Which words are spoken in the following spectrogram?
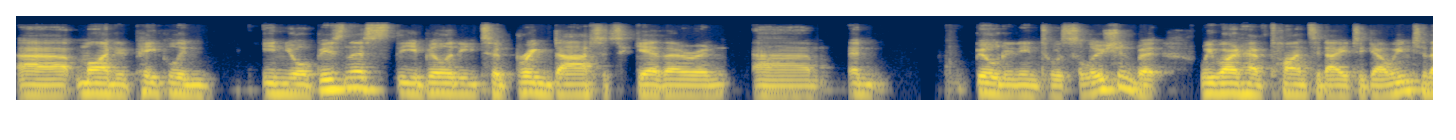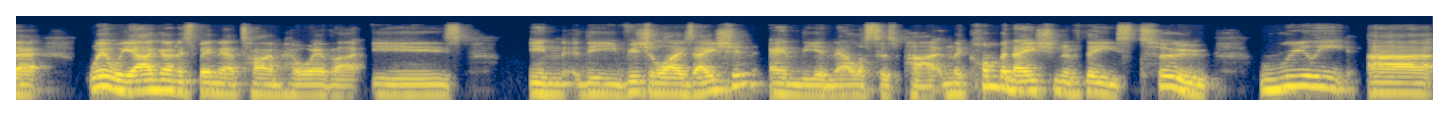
uh, minded people in in your business, the ability to bring data together and um, and build it into a solution. But we won't have time today to go into that. Where we are going to spend our time, however, is in the visualization and the analysis part. And the combination of these two really uh,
